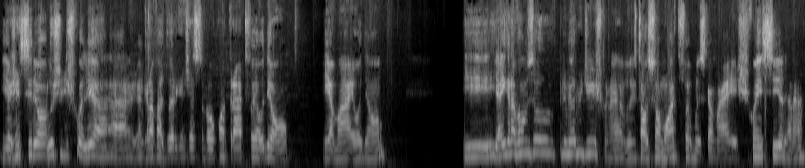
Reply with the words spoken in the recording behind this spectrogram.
E a gente se deu ao luxo de escolher a, a, gravadora que a gente assinou o contrato, foi a Odeon, EMI, Odeon. E, e aí gravamos o primeiro disco, né? O Tal Sua Moto foi a música mais conhecida, né?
